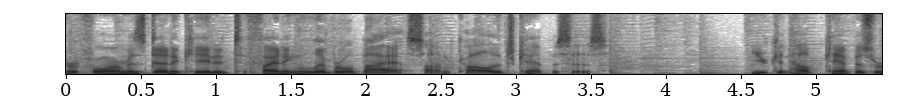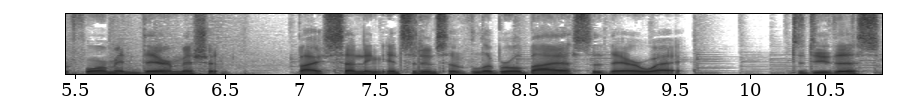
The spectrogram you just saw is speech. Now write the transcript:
Reform is dedicated to fighting liberal bias on college campuses. You can help Campus Reform in their mission by sending incidents of liberal bias their way. To do this,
